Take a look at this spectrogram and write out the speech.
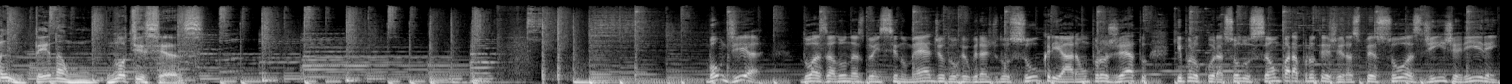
Antena 1 Notícias. Bom dia. Duas alunas do ensino médio do Rio Grande do Sul criaram um projeto que procura solução para proteger as pessoas de ingerirem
